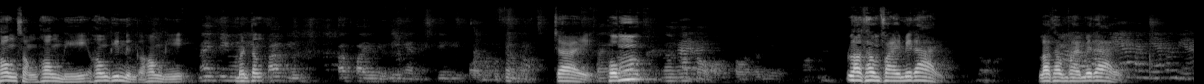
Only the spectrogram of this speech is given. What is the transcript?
ห้องสองห้องนี้ ห้องที่หนึ่งกับห้องนี้ ไม่จริงมันต้องปลั๊กอยู่ปลั๊กไฟอยู่นี่ไงที่นี่ต่อมาใช่ ผมแล้วก็ต่อต่อจากนี้เราทำไฟไม่ได้ เราทำไฟไม่ได้ตรงเนี้ยตรงเนี้ย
